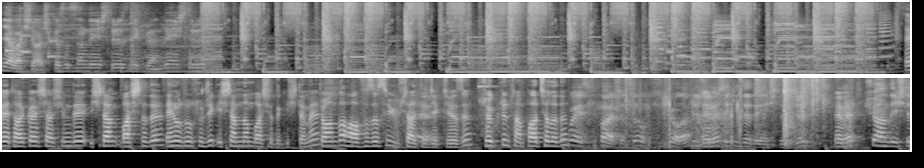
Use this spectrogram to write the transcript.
yavaş yavaş kasasını değiştiririz, ekranı değiştiririz. Evet Evet arkadaşlar şimdi işlem başladı. En uzun sürecek işlemden başladık işleme. Şu anda hafızası yükseltilecek cihazın. Söktün sen parçaladın. Bu eski parçası 32 olan. Evet. 128'e değiştireceğiz. Evet. Şu anda işte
